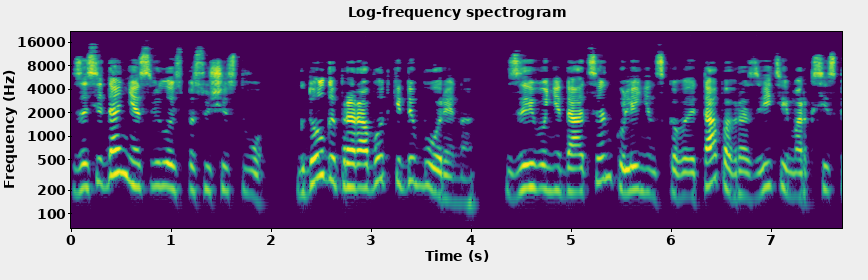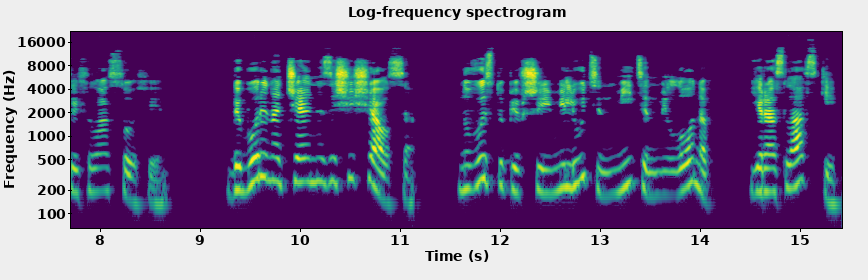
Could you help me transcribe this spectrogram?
Заседание свелось по существу к долгой проработке Деборина за его недооценку ленинского этапа в развитии марксистской философии. Деборин отчаянно защищался, но выступившие Милютин, Митин, Милонов Ярославский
